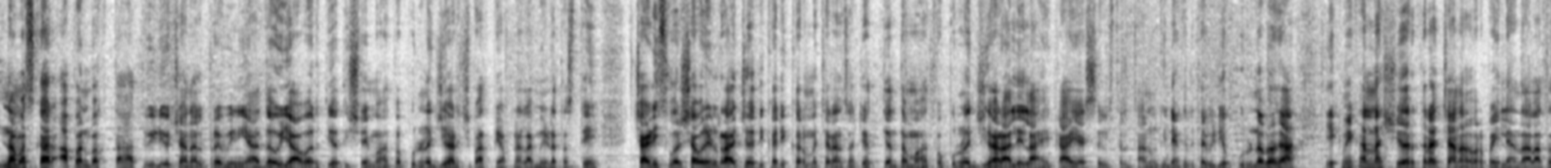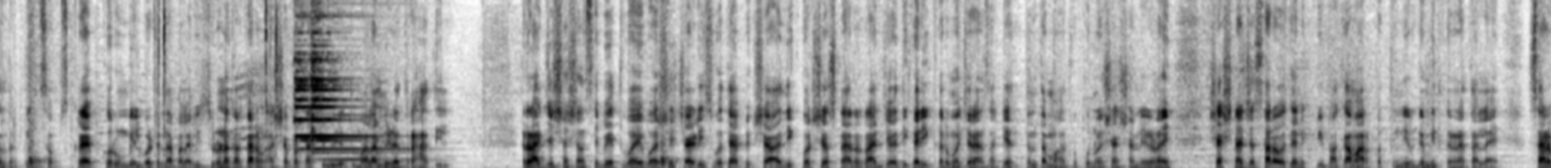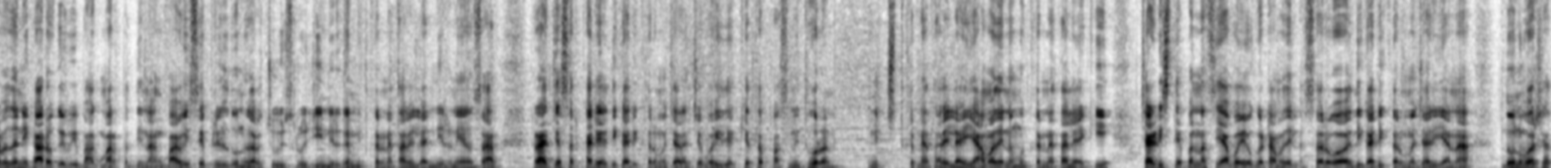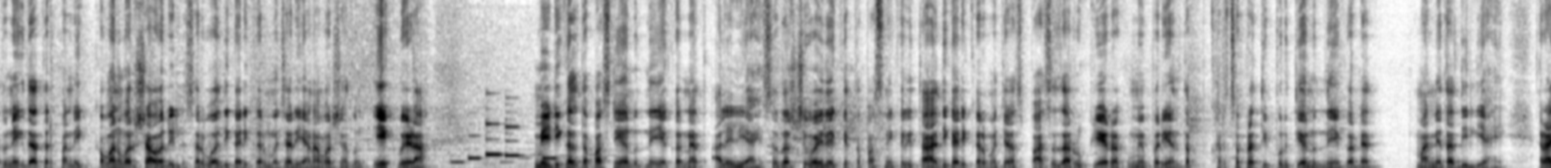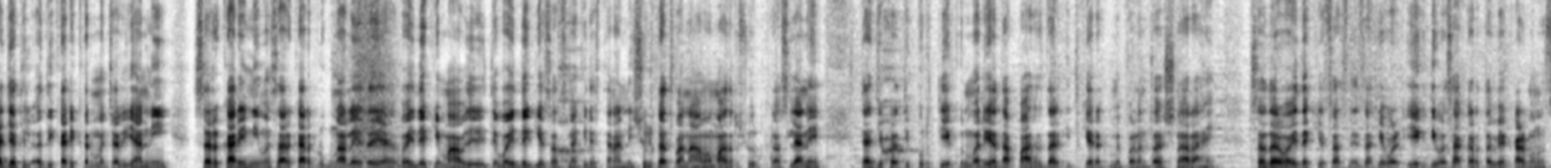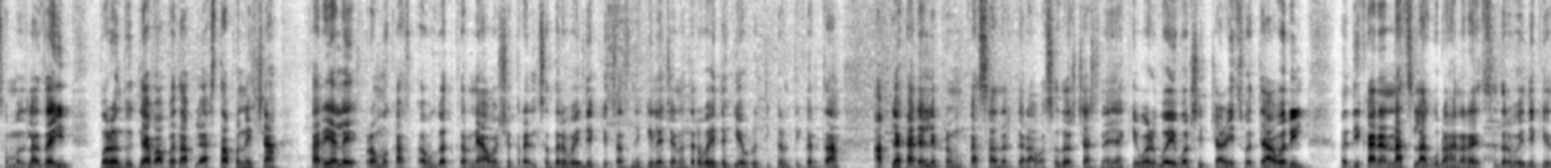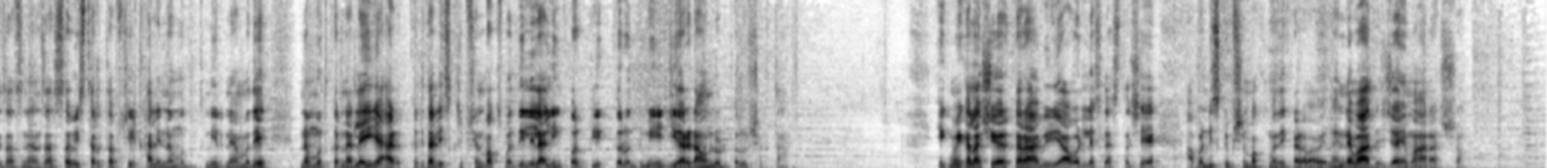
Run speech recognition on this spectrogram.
नमस्कार आपण बघत आहात व्हिडिओ चॅनल प्रवीण यादव. यावरती अतिशय महत्त्वपूर्ण जी आरची बातमी आपल्याला मिळत असते. चाळीस वर्षावरील राज्य अधिकारी कर्मचाऱ्यांसाठी अत्यंत महत्त्वपूर्ण जी आर आलेला आहे. काय या सविस्तर जाणून घेण्याकरिता व्हिडिओ पूर्ण बघा. एकमेकांना शेअर करा. चॅनलवर पहिल्यांदा आला असाल तर प्लीज सबस्क्राईब करून बेल बटन दाबायला विसरू नका कारण अशा प्रकारचे व्हिडिओ तुम्हाला मिळत राहतील. राज्य शासन सेवेत वय वर्षे चाळीस व त्यापेक्षा अधिक वर्ष असणाऱ्या राज्य अधिकारी कर्मचाऱ्यांसाठी अत्यंत महत्त्वपूर्ण शासन निर्णय शासनाच्या सार्वजनिक विभागामार्फत निर्गमित करण्यात आला आहे. सार्वजनिक आरोग्य विभागमार्फत दिनांक बावीस एप्रिल दोन हजार चोवीस रोजी निर्गमित करण्यात आलेल्या निर्णयानुसार राज्य सरकारी अधिकारी कर्मचाऱ्यांचे वैद्यकीय तपासणी धोरण निश्चित करण्यात आलेलं आहे. यामध्ये नमूद करण्यात आले आहे की चाळीस ते पन्नास या वयोगटामधील सर्व अधिकारी कर्मचारी यांना दोन वर्षातून एकदा तर पण एक्कावन्न वर्षावरील सर्व अधिकारी कर्मचारी यांना वर्षातून एक वेळ वेळा मेडिकल तपासणी अनुज्ञेय करण्यात आलेली आहे. सदरची वैद्यकीय तपासणीकरिता अधिकारी कर्मचाऱ्यास पाच हजार रुपये रकमेपर्यंत खर्च प्रतिपूर्ती अनुज्ञेय करण्यात मान्यता दिली आहे. राज्यातील अधिकारी कर्मचारी यांनी सरकारी निमसरकार रुग्णालय तर या वैद्यकीय महाविद्यालय येथे वैद्यकीय चाचण्या केल्यास त्यांना निशुल्क अथवा नाममात्र शुल्क असल्याने त्यांची प्रतिपूर्ती एकूण मर्यादा पाच हजार इतके रकमेपर्यंत असणार आहे. सदर वैद्यकीय चाचणीचा केवळ एक दिवस हा कर्तव्य काळ म्हणून समजला जाईल परंतु त्याबाबत आपल्या आस्थापनेच्या कार्यालय प्रमुखास अवगत करणे आवश्यक राहील. सदर वैद्यकीय चाचणी केल्याच्यानंतर वैद्यकीय वैद्यकीय वृत्तीकर्तीकरता आपल्या कार्यालय प्रमुखास सादर करावा. सदर चाचण्या या केवळ वय वर्षी चाळीस व त्यावरील अधिकाऱ्यांनाच लागू राहणार आहेत. सदर वैद्यकीय चाचण्यांचा सविस्तर तपशील खाली नमूद निर्णयामध्ये नमूद करण्यात आले याकरिता डिस्क्रिप्शन बॉक्समध्ये दिलेल्या लिंकवर क्लिक करून तुम्ही जी आर डाउनलोड करू शकता. एकमेकाला शेअर करा. व्हिडिओ आवडले असल्यास तसे आपण डिस्क्रिप्शन बॉक्समध्ये कळवावे. धन्यवाद. जय महाराष्ट्र.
